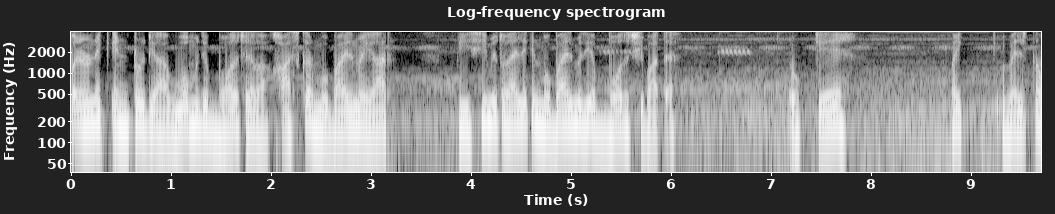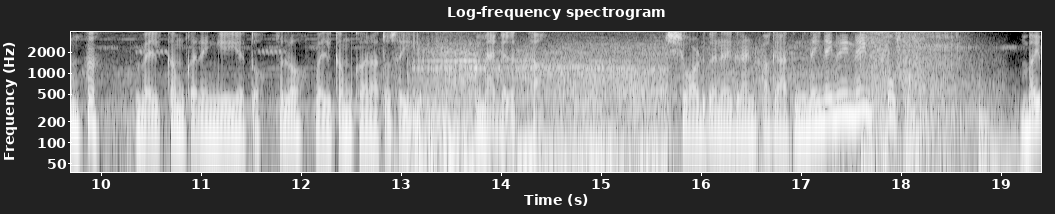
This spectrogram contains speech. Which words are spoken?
पर इन्होंने एक इंट्रो दिया, वो मुझे बहुत अच्छा लगा, खासकर मोबाइल में यार। पीसी में तो है, लेकिन मोबाइल में दिया बहुत अच्छी बात है। ओके। भाई वेलकम वेलकम करेंगे ये तो। चलो वेलकम करा तो सही है। मैं गलत था। शॉर्ट गन है ग्रैंड के हाथ में। नहीं नहीं नहीं नहीं। उफ। भाई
